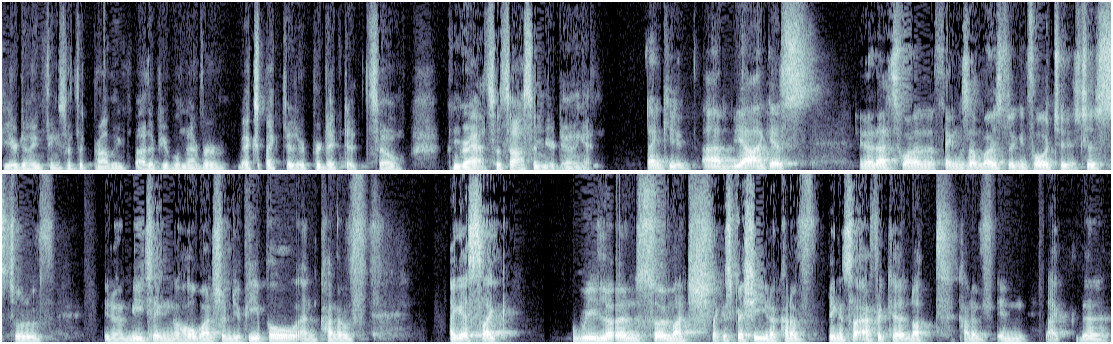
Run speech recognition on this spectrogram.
you're doing things with it probably other people never expected or predicted. So, congrats! It's awesome you're doing it. Thank you. Um, yeah, I guess you know that's one of the things I'm most looking forward to is just sort of you know meeting a whole bunch of new people and kind of I guess like we learn so much like especially you know kind of being in South Africa not kind of in like the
